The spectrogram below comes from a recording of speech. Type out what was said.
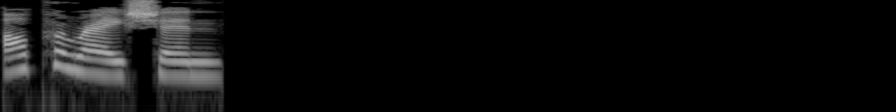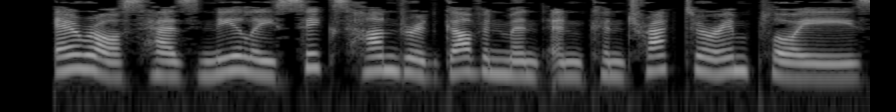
Operation. Eros has nearly 600 government and contractor employees.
